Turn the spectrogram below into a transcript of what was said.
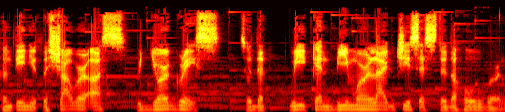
Continue to shower us with your grace so that we can be more like Jesus to the whole world.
